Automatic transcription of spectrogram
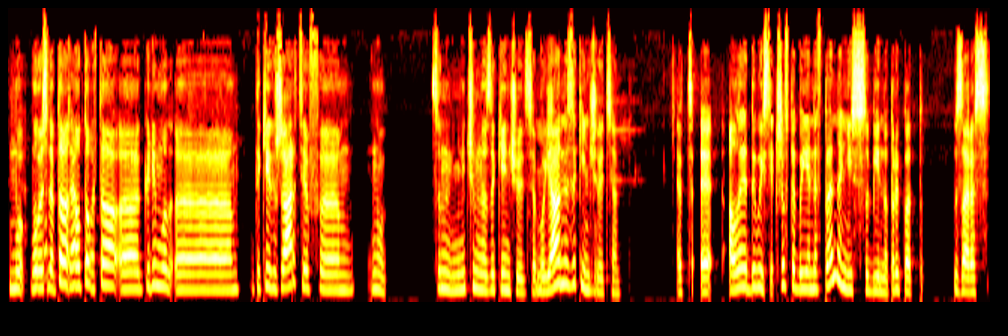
Ну, Можна тобто, ну, тобто е, крім е, таких жартів, е, ну, це нічим не закінчується. Бо я я не закінчується. Е, але дивись, якщо в тебе є невпевненість в собі, наприклад, зараз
